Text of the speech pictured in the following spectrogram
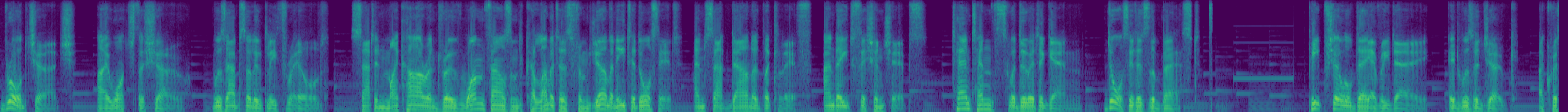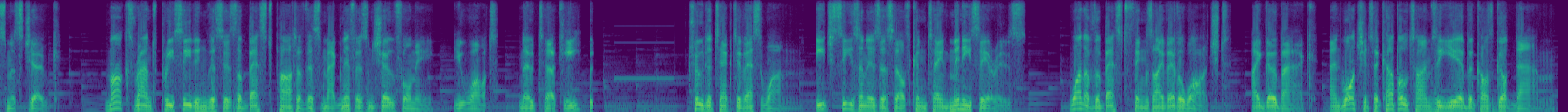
Broadchurch. I watched the show. Was absolutely thrilled. Sat in my car and drove 1000 kilometers from Germany to Dorset and sat down at the cliff and ate fish and chips. 10 tenths would do it again. Dorset is the best. Peep show all day every day. It was a joke. A Christmas joke. Mark's rant preceding this is the best part of this magnificent show for me. You what? No turkey? True Detective S1. Each season is a self-contained mini-series. One of the best things I've ever watched. I go back and watch it a couple times a year because goddamn.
